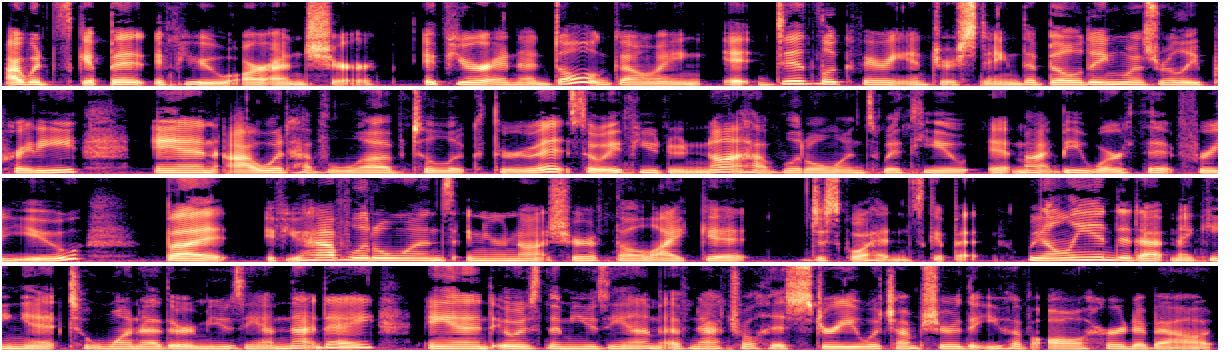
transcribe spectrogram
I would skip it if you are unsure. If you're an adult going, it did look very interesting. The building was really pretty, and I would have loved to look through it. So, if you do not have little ones with you, it might be worth it for you. But if you have little ones and you're not sure if they'll like it, just go ahead and skip it. We only ended up making it to one other museum that day, and it was the Museum of Natural History, which I'm sure that you have all heard about.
